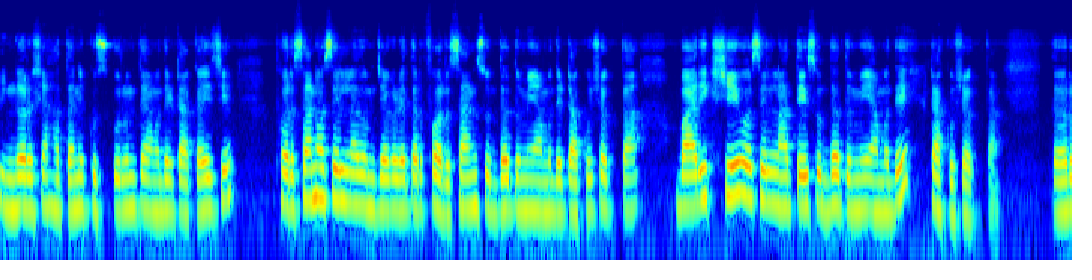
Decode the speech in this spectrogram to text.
फिंगर अशा हाताने कुस्करून त्यामध्ये टाकायचे. फरसाण असेल ना तुमच्याकडे तर फरसाणसुद्धा तुम्ही यामध्ये टाकू शकता. बारीक शेव असेल ना ते सुद्धा तुम्ही यामध्ये टाकू शकता. तर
